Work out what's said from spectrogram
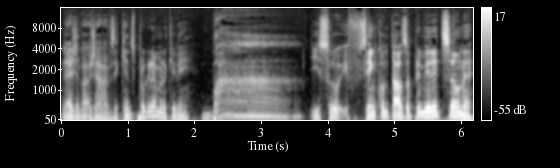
É, já vai, já vai fazer 500 programas no que vem. Bah! Isso sem contar os da primeira edição, né?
